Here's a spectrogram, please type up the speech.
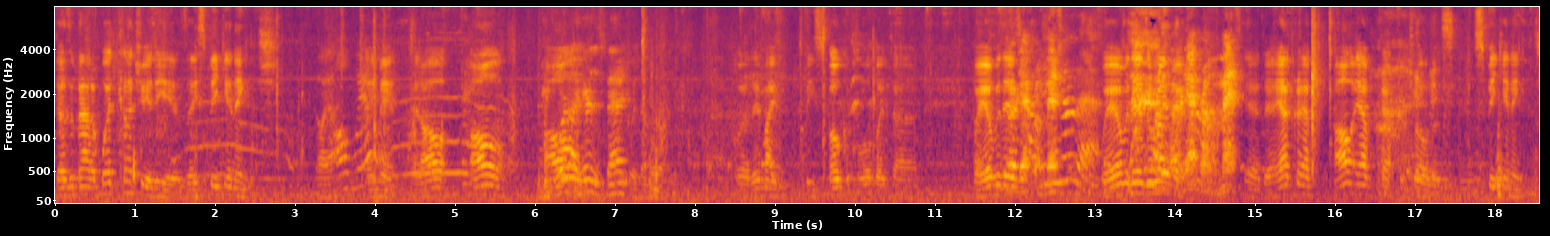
doesn't matter what country it is, they speak in English. Oh, yeah. Oh, really? Amen. And all, all, all, did I hear the Spanish was number one? well, they might be spoken more, but uh, wherever there's, I didn't know that. wherever there's a runway, that from a mess. yeah, the aircraft, all aircraft controllers speak in English.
